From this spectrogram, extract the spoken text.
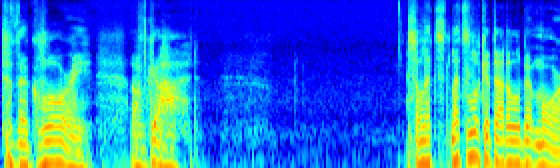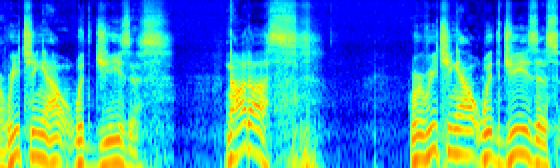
to the glory of God. So let's, let's look at that a little bit more. Reaching out with Jesus, not us. We're reaching out with Jesus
